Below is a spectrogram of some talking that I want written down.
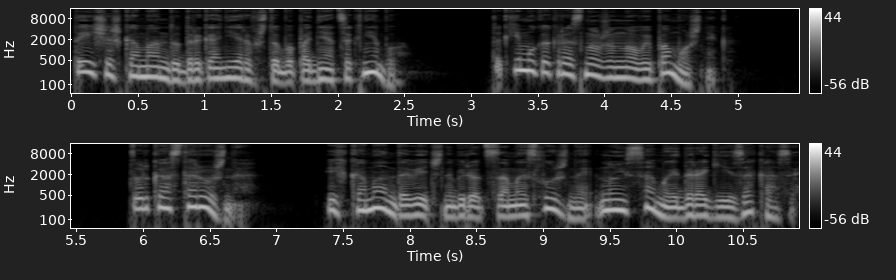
«Ты ищешь команду драконьеров, чтобы подняться к небу? Так ему как раз нужен новый помощник. Только осторожно. Их команда вечно берет самые сложные, но и самые дорогие заказы.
